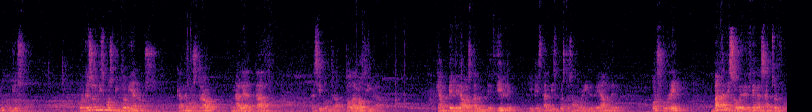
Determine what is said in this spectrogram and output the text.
muy curioso, porque esos mismos vitorianos que han demostrado una lealtad casi contra toda lógica, que han peleado hasta lo indecible y que están dispuestos a morir de hambre por su rey, van a desobedecer a Sancho el Fuerte.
